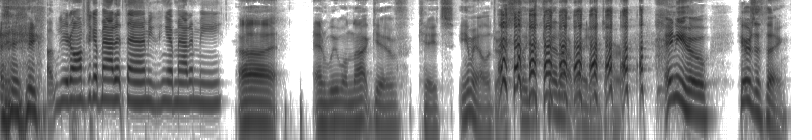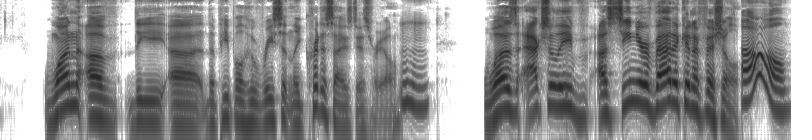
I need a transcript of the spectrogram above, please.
You don't have to get mad at them. You can get mad at me. uh, and we will not give Kate's email address, so you cannot write into her. Anywho, here's the thing: one of the uh, the people who recently criticized Israel hmm was actually a senior Vatican official. Oh,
